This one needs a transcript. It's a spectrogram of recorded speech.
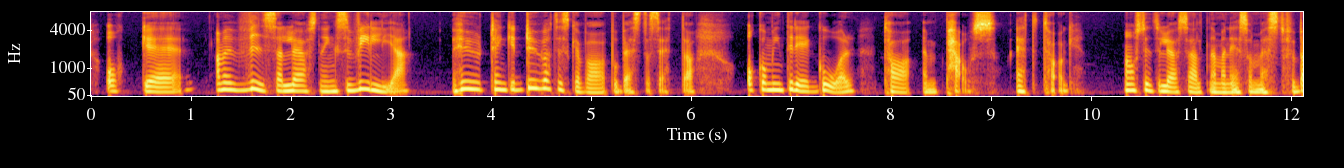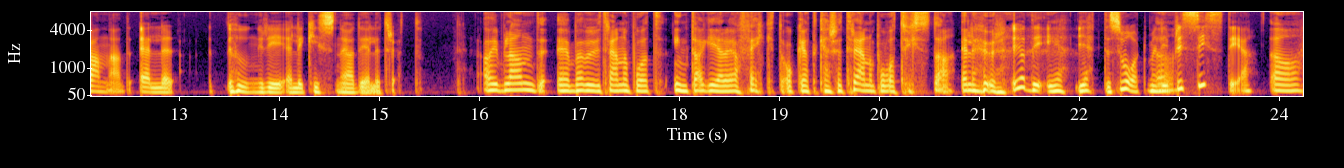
och eh, ja, men visa lösningsvilja hur tänker du att det ska vara på bästa sätt då? Och om inte det går, ta en paus ett tag. Man måste inte lösa allt när man är som mest förbannad eller hungrig eller kissnödig eller trött. Ja, ibland eh, behöver vi träna på att inte agera i affekt och att kanske träna på att vara tysta, eller hur? Ja, det är jättesvårt men ja. det är precis det. Ja,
